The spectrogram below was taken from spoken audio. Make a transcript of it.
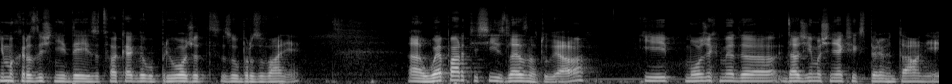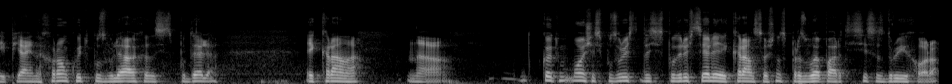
имах различни идеи за това как да го приложат за образование. А, WebRTC излезна тогава и можехме да... Даже имаше някакви експериментални API на Chrome, които позволяваха да си споделя екрана на който можеш да си позволиш да си споделиш целият екран всъщност през WebRTC с други хора.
